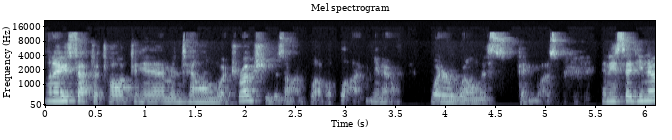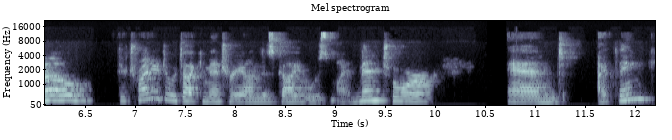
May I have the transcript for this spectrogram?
and I used to have to talk to him and tell him what drug she was on, blah blah blah. You know what her wellness thing was, and he said, you know, they're trying to do a documentary on this guy who was my mentor, and I think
